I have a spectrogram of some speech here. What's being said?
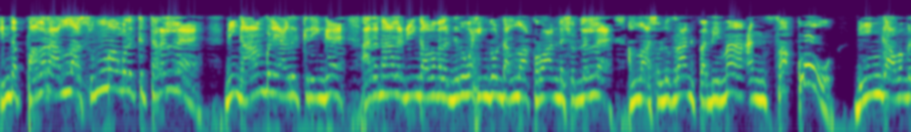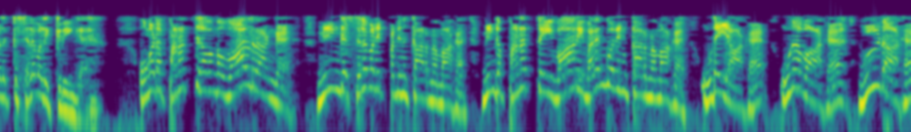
இந்த பவர் அல்லாஹ் சும்மா உங்களுக்கு தரல. நீங்க ஆம்பளையா இருக்கிறீங்க. அதனால நீங்க அவங்களை நிர்வகிங்கொண்டு அல்லாஹ் குரான் சொல்லல. அல்லாஹ் சொல்லுகிறான் நீங்க அவங்களுக்கு செலவழிக்கிறீங்க. உங்களோட பணத்தில் அவங்க வாழ்றாங்க. நீங்க செலவழிப்பதின் காரணமாக நீங்க பணத்தை வாரி வழங்குவதன் காரணமாக உடையாக உணவாக வீடாக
